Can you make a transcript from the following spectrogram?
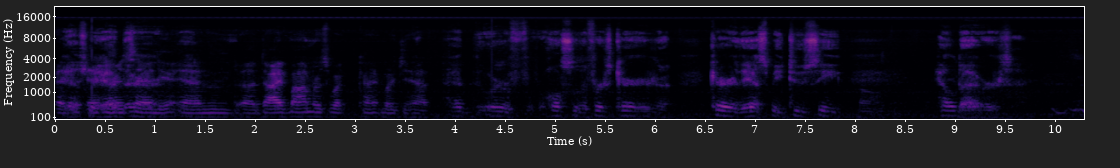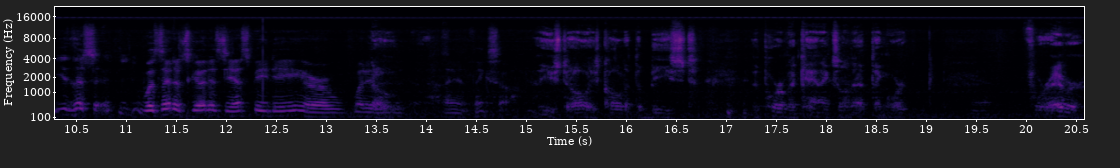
at- Yes, we had there. Diego, And uh, dive bombers, what kind, what did you have? Had we were also the first carrier to carry the SB-2C Hell divers. This, was it as good as the SBD, or what? No. I didn't think so. They used to always call it the Beast. The poor mechanics on that thing worked forever.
